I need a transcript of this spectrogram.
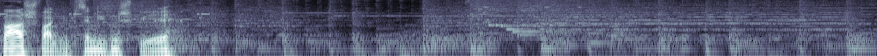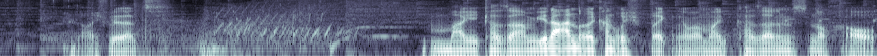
Barschwa gibt es in diesem Spiel. Ich will das. Magikasam. Jeder andere kann ruhig sprechen, aber Magikasam ist noch auf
